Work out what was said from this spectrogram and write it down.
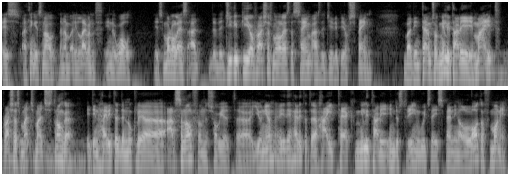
is, I think, it's now the number eleventh in the world. It's more or less at the, the GDP of Russia is more or less the same as the GDP of Spain. But in terms of military might, Russia's much, much stronger. It inherited the nuclear arsenal from the Soviet uh, Union. It inherited a high tech military industry in which they're spending a lot of money.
